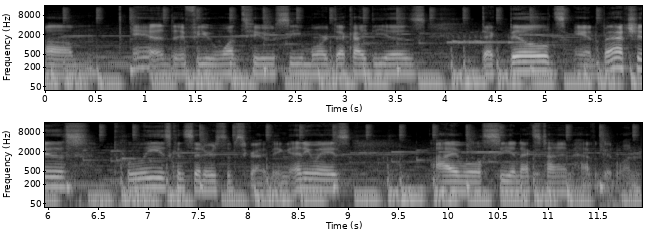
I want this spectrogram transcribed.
Um, and if you want to see more deck ideas, deck builds, and matches, please consider subscribing. Anyways, I will see you next time. Have a good one.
